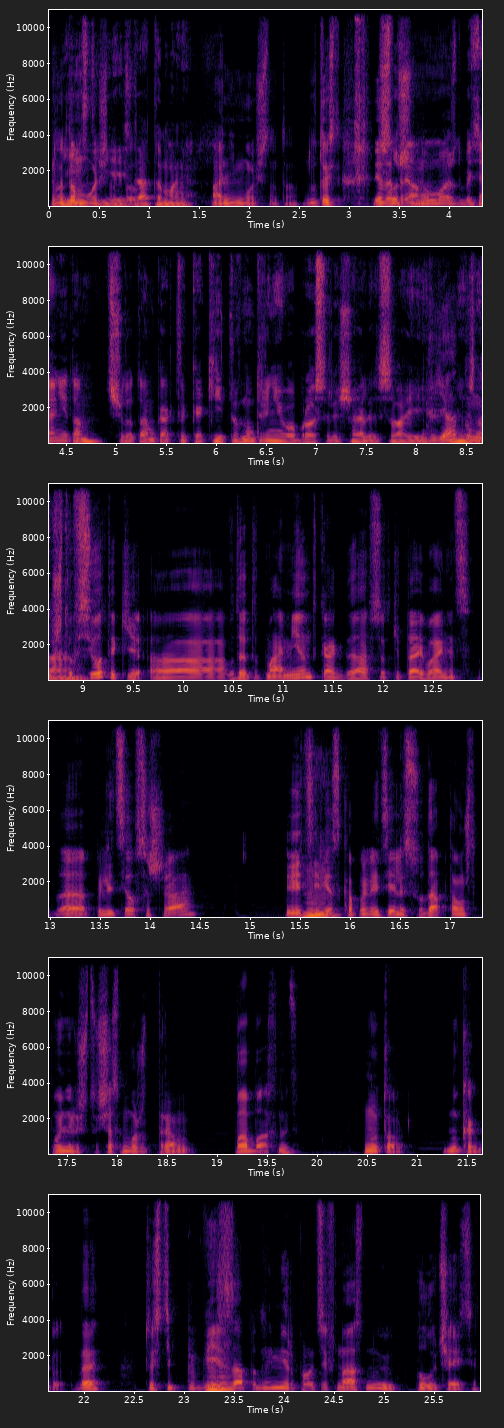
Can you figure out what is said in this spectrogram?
ну это мощно есть, было. да, там они. Они мощно там. Ну, то есть, это Слушай, прям... ну, может быть, они там что-то там как-то какие-то внутренние вопросы решали свои. Я думаю, знаю. что все-таки а, вот этот момент, когда все-таки тайванец, да, полетел в США, эти mm-hmm. резко полетели сюда, потому что поняли, что сейчас может прям бабахнуть. Ну, там, ну, как бы, да? То есть, типа, весь mm-hmm. западный мир против нас, ну и получайте.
